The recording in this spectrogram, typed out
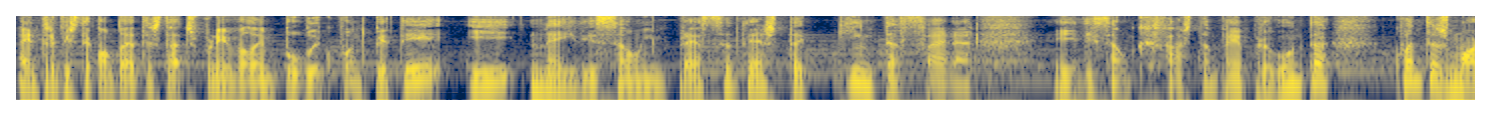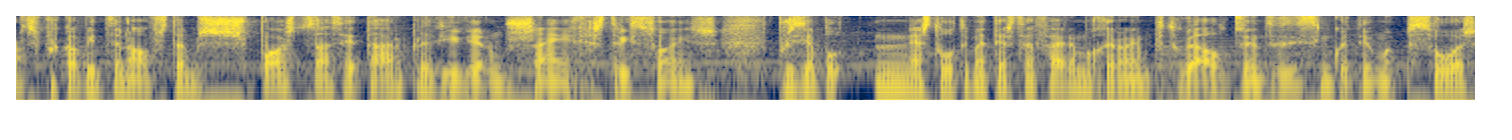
A entrevista completa está disponível em público.pt e na edição impressa desta quinta-feira. A edição que faz também a pergunta: quantas mortes por Covid-19 estamos dispostos a aceitar para vivermos sem restrições? Por exemplo, nesta última terça-feira morreram em Portugal 251 pessoas,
